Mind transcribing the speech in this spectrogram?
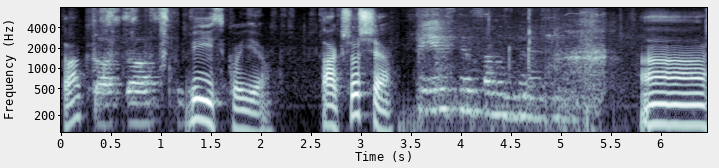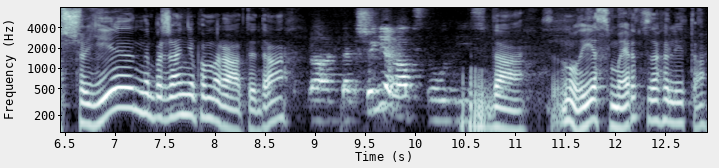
так? так, так. Військо є. Так, що ще? Що є інстинкт самозбереження. А, що є небажання помирати, да? Так, так, що є рабство у війську. Да. Ну, є смерть взагалі-то.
